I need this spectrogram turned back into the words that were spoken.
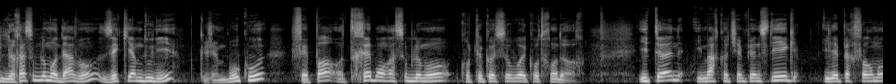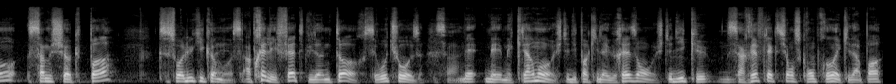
le rassemblement d'avant Zeki Amdouni, que j'aime beaucoup, fait pas un très bon rassemblement contre le Kosovo et contre Andorre. Eaton, il marque en Champions League, il est performant, ça me choque pas que ce soit lui qui commence. Après, les fêtes lui donnent tort, c'est autre chose. Mais, mais, mais, clairement, je te dis pas qu'il a eu raison, je te dis que mm. sa réflexion se comprend et qu'il n'a pas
